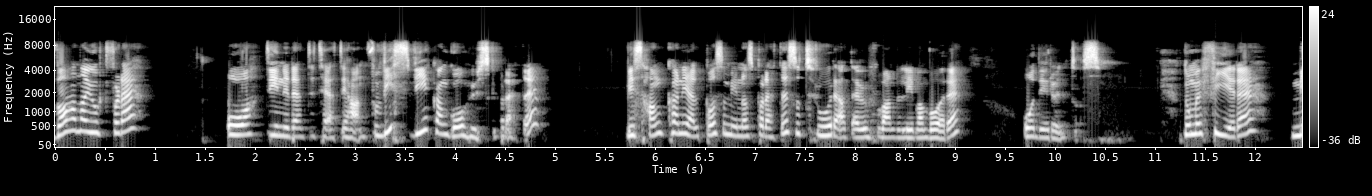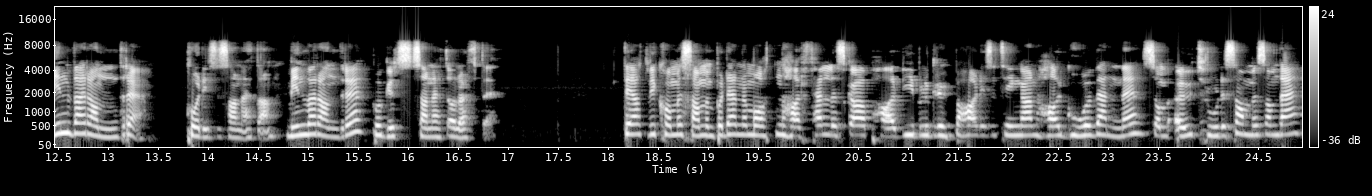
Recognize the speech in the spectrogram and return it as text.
hva han har gjort for deg, og din identitet i han. For hvis vi kan gå og huske på dette, hvis han kan hjelpe oss og minne oss på dette, så tror jeg at det vil forvandle livene våre og de rundt oss. Nummer fire minn hverandre på disse sannhetene. Minn hverandre på Guds sannhet og løfte. Det at vi kommer sammen på denne måten, har fellesskap, har bibelgruppe, har disse tingene, har gode venner som òg tror det samme som deg,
